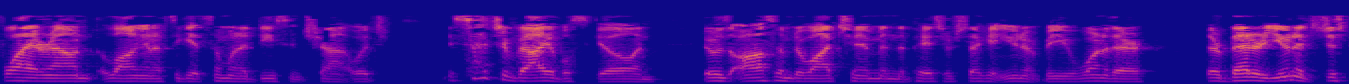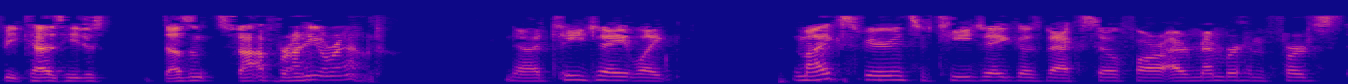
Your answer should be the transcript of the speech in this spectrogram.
fly around long enough to get someone a decent shot, which is such a valuable skill. And it was awesome to watch him in the Pacers second unit be one of their their better units, just because he just doesn't stop running around. No, TJ, like, my experience of TJ goes back so far. I remember him first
